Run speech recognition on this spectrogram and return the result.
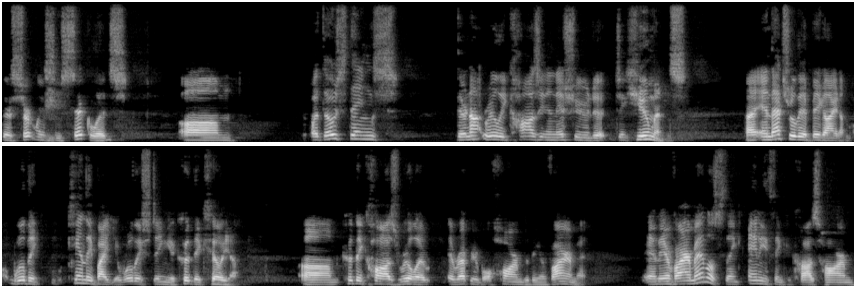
there's certainly some cichlids. Um, but those things, they're not really causing an issue to, to humans. Uh, and that's really a big item. Will they? Can they bite you? Will they sting you? Could they kill you? Um, could they cause real ir- irreparable harm to the environment? And the environmentalists think anything could cause harm.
